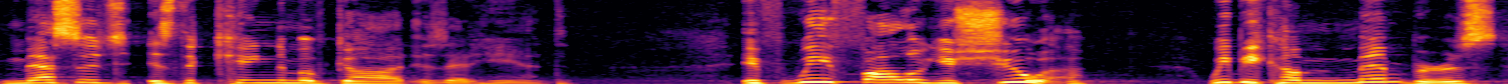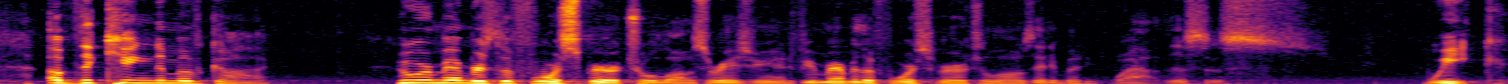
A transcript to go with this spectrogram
message is the kingdom of God is at hand. If we follow Yeshua, we become members of the kingdom of God. Who remembers the four spiritual laws? Raise your hand. If you remember the four spiritual laws, anybody? Wow, this is weak.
